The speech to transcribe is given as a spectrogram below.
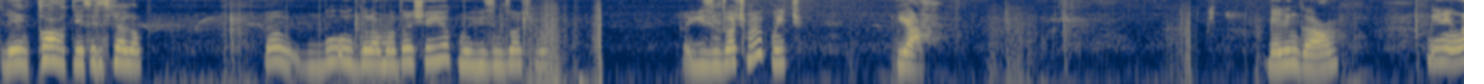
Dileğin tah diye ses geldi. Ya bu uygulamada şey yok mu? Yüzünüzü açma. Ya yüzünüzü açma yok mu hiç? Ya. Bellingham. Bellingham.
